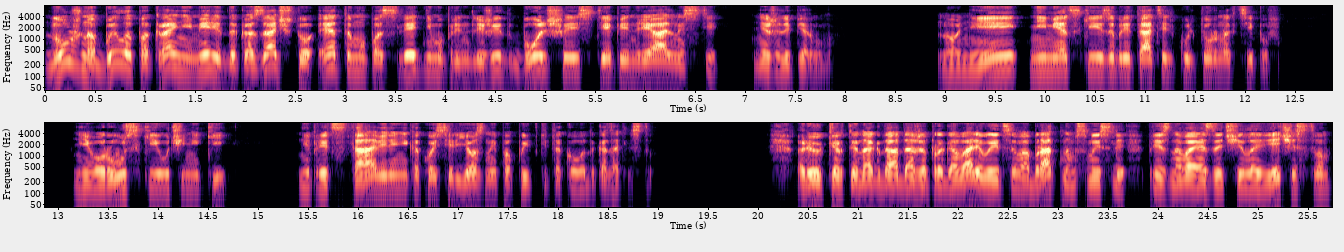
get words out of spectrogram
нужно было, по крайней мере, доказать, что этому последнему принадлежит большая степень реальности, нежели первому. Но ни немецкий изобретатель культурных типов, ни его русские ученики не представили никакой серьезной попытки такого доказательства. Рюкерт иногда даже проговаривается в обратном смысле, признавая за человечеством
